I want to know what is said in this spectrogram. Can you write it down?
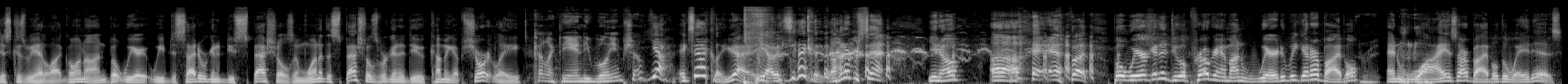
just because we had a lot going on. But we are, we've decided we're going to do specials, and one of the specials we're going to do coming up shortly Kind of like the Andy Williams show. yeah, exactly. Yeah, yeah, exactly. 100%. You know, uh, but but we're going to do a program on where do we get our Bible and why is our Bible the way it is?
